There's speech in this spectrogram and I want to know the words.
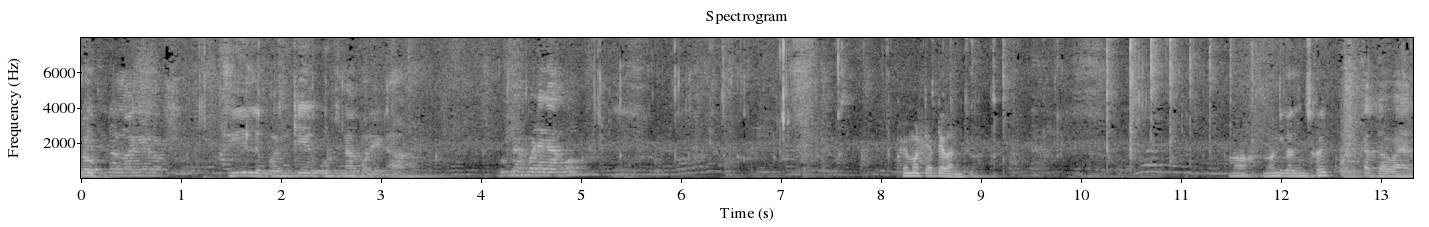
लौ। चिल बन के उठ्न परेगा उठ्न परेका पो खै म ट्याप ट्याप हान्छु म म निकालिदिन्छु खै। हल्का दबाएर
